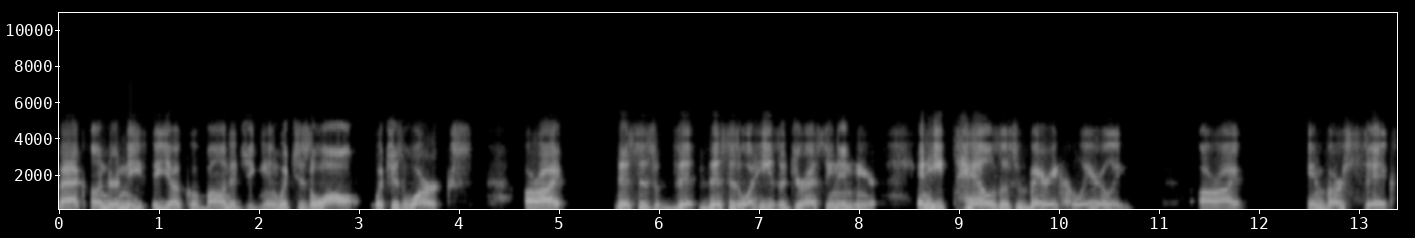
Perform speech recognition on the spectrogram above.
back underneath the yoke of bondage again, which is law, which is works. All right? This is this is what he's addressing in here. And he tells us very clearly, all right, in verse 6,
